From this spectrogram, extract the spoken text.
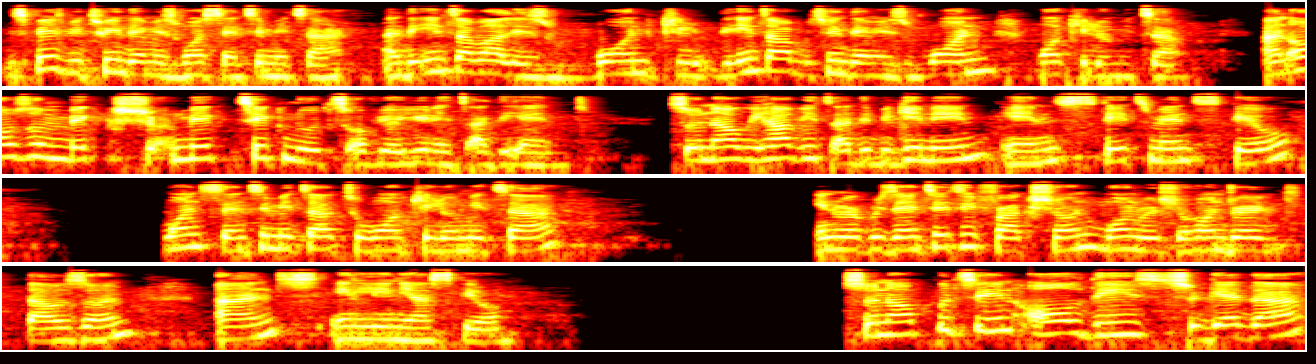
The space between them is one centimeter, and the interval is one kilo. The interval between them is one one kilometer. And also make sure make take notes of your units at the end. So now we have it at the beginning in statement scale, one centimeter to one kilometer. In representative fraction, one ratio hundred thousand, and in linear scale. So now putting all these together,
